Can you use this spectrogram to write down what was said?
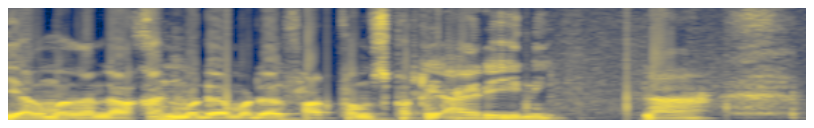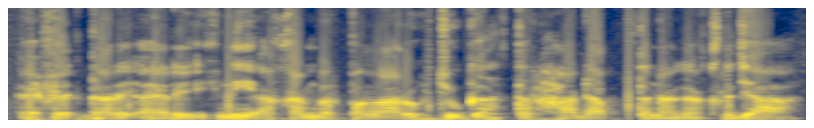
yang mengandalkan model-model platform seperti Airi ini. Nah, efek dari Airi ini akan berpengaruh juga terhadap tenaga kerja.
